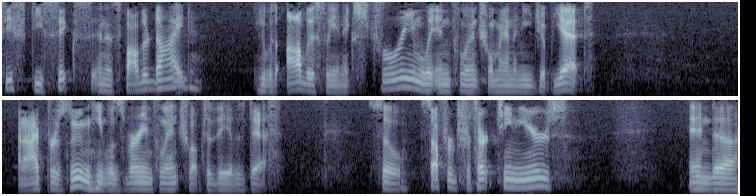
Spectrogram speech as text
56 and his father died, he was obviously an extremely influential man in Egypt yet and I presume he was very influential up to the day of his death. So, suffered for 13 years, and uh,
